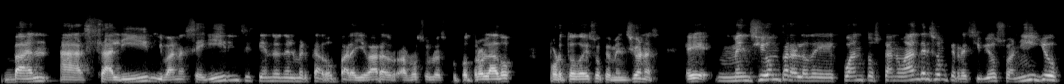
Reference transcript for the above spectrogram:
van a salir y van a seguir insistiendo en el mercado para llevar a, a Russell Westbrook otro lado por todo eso que mencionas. mención para lo de Juan Toscano Anderson, que recibió su anillo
